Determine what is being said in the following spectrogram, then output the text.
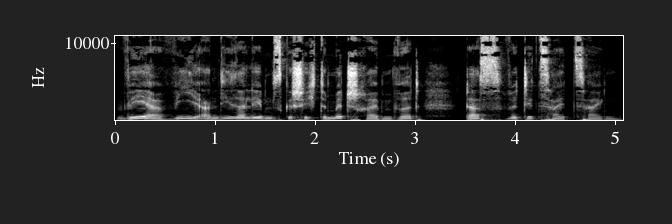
Wer wie an dieser Lebensgeschichte mitschreiben wird, das wird die Zeit zeigen.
